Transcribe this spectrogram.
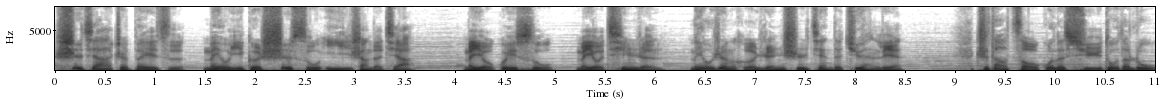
世家这辈子没有一个世俗意义上的家，没有归宿，没有亲人，没有任何人世间的眷恋。直到走过了许多的路，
